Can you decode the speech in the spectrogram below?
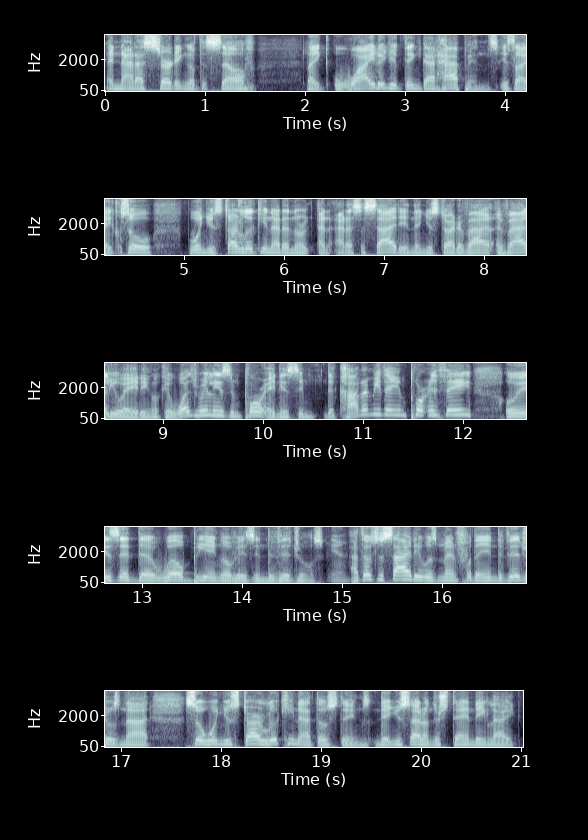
and not asserting of the self like why do you think that happens? It's like so when you start looking at an or- at a society and then you start eva- evaluating okay what really is important? Is the the economy the important thing or is it the well-being of its individuals? Yeah. i thought society was meant for the individuals not so when you start looking at those things then you start understanding like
